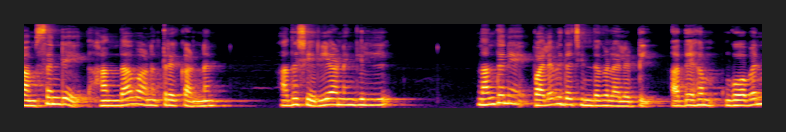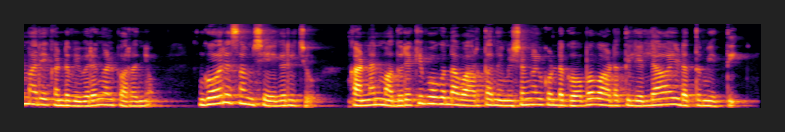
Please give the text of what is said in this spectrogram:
കംസന്റെ ഹന്താവാണത്രേ കണ്ണൻ. അത് ശരിയാണെങ്കിൽ നന്ദനെ പലവിധ ചിന്തകൾ അലട്ടി. അദ്ദേഹം ഗോപന്മാരെ കണ്ട് വിവരങ്ങൾ പറഞ്ഞു. ഗോരസം ശേഖരിച്ചു. കണ്ണൻ മധുരയ്ക്ക് പോകുന്ന വാർത്ത നിമിഷങ്ങൾ കൊണ്ട് ഗോപവാടത്തിൽ എല്ലായിടത്തും എത്തി.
